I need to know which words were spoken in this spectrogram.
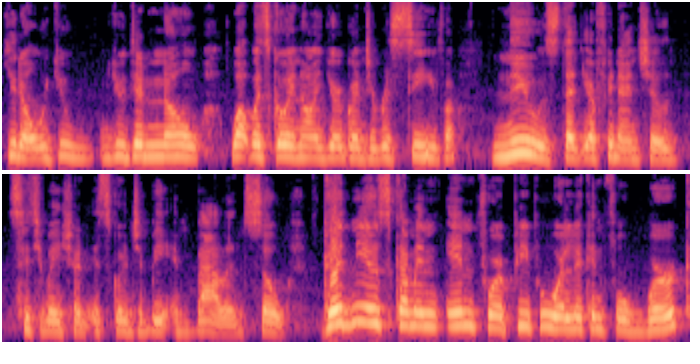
you know you you didn't know what was going on. You're going to receive news that your financial situation is going to be in balance. So good news coming in for people who are looking for work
